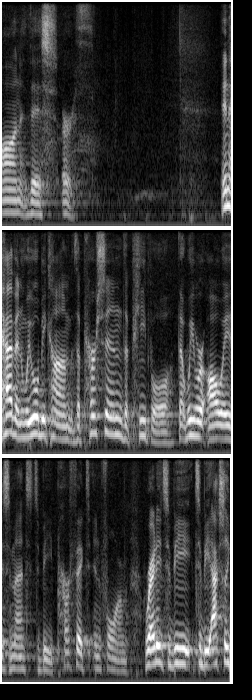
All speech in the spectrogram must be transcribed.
on this earth. In heaven, we will become the person, the people that we were always meant to be perfect in form, ready to be, to be actually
